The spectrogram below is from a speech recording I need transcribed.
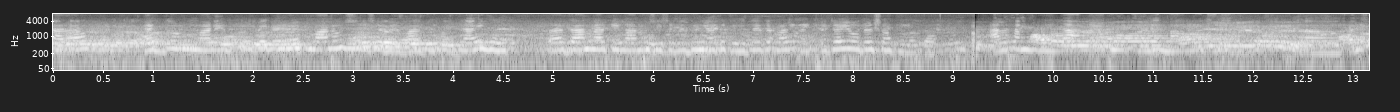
তারাও একদম মানে পবিত্র মানুষ হিসেবে বা যাই হোক তারা জান্নাতি মানুষ হিসেবে দুনিয়া থেকে যেতে পারছেন, এটাই ওদের সফলতা। আলহামদুলিল্লাহ অনেক ভালো লাগছে আমি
